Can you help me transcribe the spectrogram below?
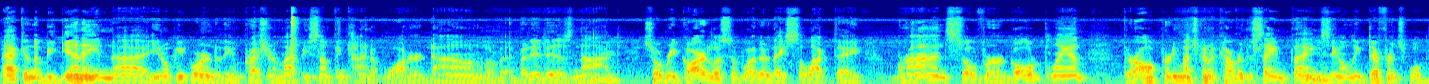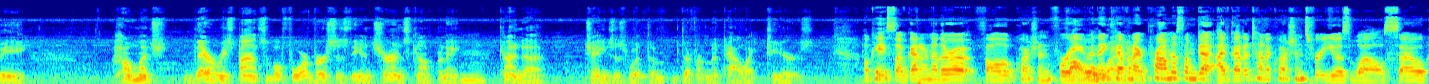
back in the beginning, uh, you know, people were under the impression it might be something kind of watered down a little bit, but it is not. So regardless of whether they select a bronze, silver, or gold plan, they're all pretty much going to cover the same things. The only difference will be how much they're responsible for versus the insurance company kind of changes with the different metallic tiers. Okay, so I've got another uh, follow up question for you, and then away. Kevin, I promise I'm got I've got a ton of questions for you as well. So,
